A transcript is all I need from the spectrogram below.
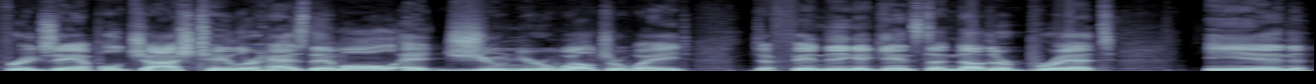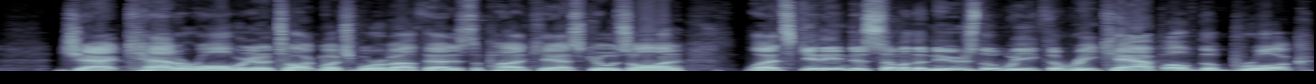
for example. Josh Taylor has them all at junior welterweight, defending against another Brit in Jack Catterall. We're going to talk much more about that as the podcast goes on. Let's get into some of the news of the week, the recap of the Brook.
